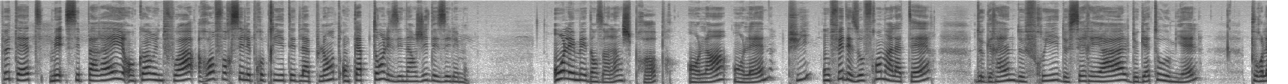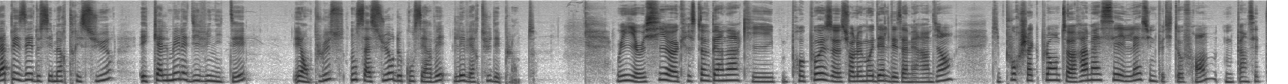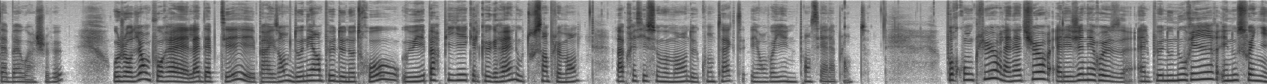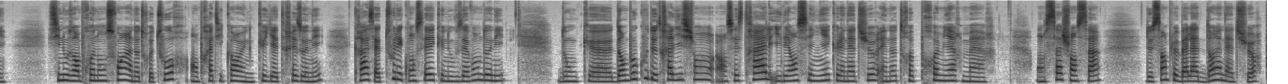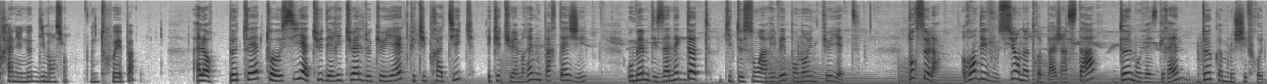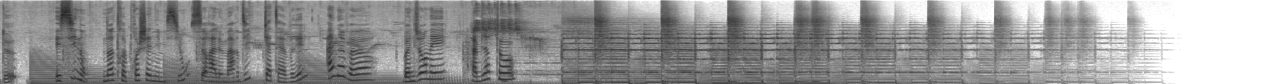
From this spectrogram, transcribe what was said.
Peut-être, mais c'est pareil, encore une fois, renforcer les propriétés de la plante en captant les énergies des éléments. On les met dans un linge propre, en lin, en laine, puis on fait des offrandes à la terre, de graines, de fruits, de céréales, de gâteaux au miel, pour l'apaiser de ses meurtrissures et calmer les divinités. Et en plus, on s'assure de conserver les vertus des plantes. Oui, il y a aussi euh, Christophe Bernard qui propose sur le modèle des Amérindiens qui, pour chaque plante ramassée, laisse une petite offrande, une pincée de tabac ou un cheveu. Aujourd'hui, on pourrait l'adapter et, par exemple, donner un peu de notre eau ou éparpiller quelques graines ou tout simplement apprécier ce moment de contact et envoyer une pensée à la plante. Pour conclure, la nature, elle est généreuse, elle peut nous nourrir et nous soigner. Si nous en prenons soin à notre tour en pratiquant une cueillette raisonnée grâce à tous les conseils que nous vous avons donnés. Donc, euh, dans beaucoup de traditions ancestrales, il est enseigné que la nature est notre première mère. En sachant ça, de simples balades dans la nature prennent une autre dimension. Vous ne trouvez pas? Alors, peut-être toi aussi as-tu des rituels de cueillette que tu pratiques et que tu aimerais nous partager? Ou même des anecdotes qui te sont arrivées pendant une cueillette Pour cela, rendez-vous sur notre page Insta, deux mauvaises graines, deux comme le chiffre 2. Et sinon, notre prochaine émission sera le mardi 4 avril à 9h. Bonne journée À bientôt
